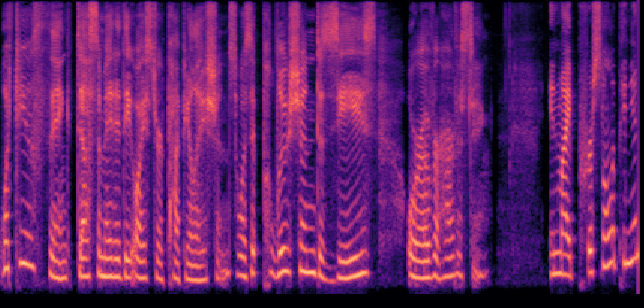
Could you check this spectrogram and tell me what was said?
What do you think decimated the oyster populations? Was it pollution, disease, or overharvesting? In my personal opinion,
